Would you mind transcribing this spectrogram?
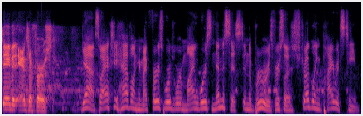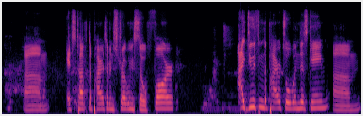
David, answer first. Yeah, so I actually have on here. My first words were my worst nemesis in the Brewers versus a struggling Pirates team. Um, it's tough. The Pirates have been struggling so far. I do think the Pirates will win this game. Um,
